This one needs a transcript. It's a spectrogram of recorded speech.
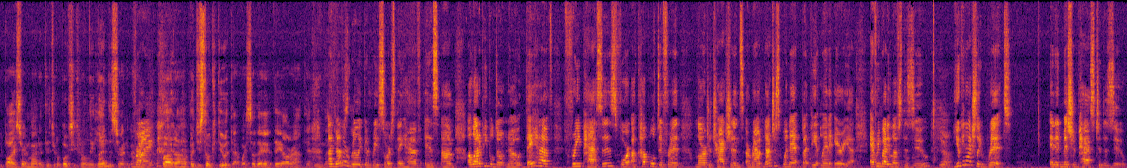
you buy a certain amount of digital books, you can only lend a certain amount. Right. But uh, but you still could do it that way. So they they are out there doing that. Another really good resource they have is um, a lot of people don't know they have free passes for a couple different large attractions around not just Gwinnett but the Atlanta area. Everybody mm. loves the zoo. Yeah. You can actually rent an admission pass to the zoo.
